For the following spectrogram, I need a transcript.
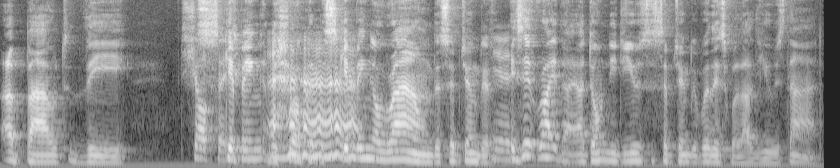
about the Shortcut. skipping the shortcut, the skipping around the subjunctive. Yes. Is it right that I don't need to use the subjunctive with this? Well, I'll use that.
